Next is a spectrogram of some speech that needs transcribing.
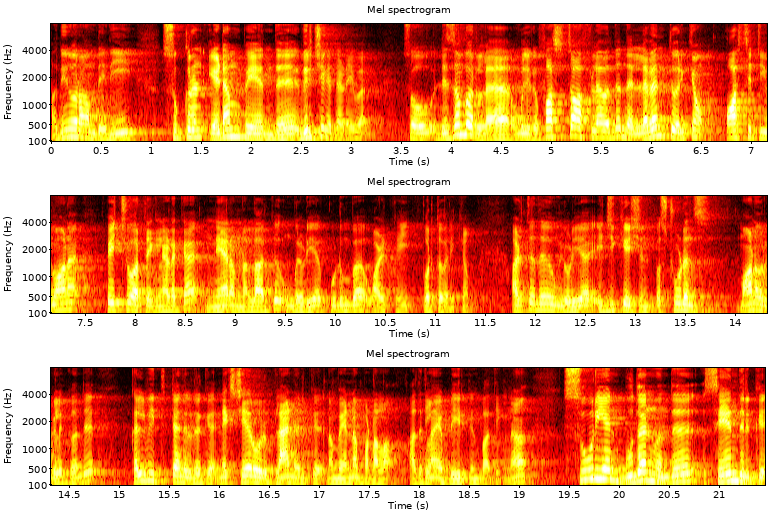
பதினோராம் தேதி சுக்ரன் இடம் பெயர்ந்து விருச்சிகத்தை அடைவார். ஸோ டிசம்பரில் உங்களுக்கு ஃபஸ்ட் ஆஃபில் வந்து இந்த லெவன்த் வரைக்கும் பாசிட்டிவான பேச்சுவார்த்தைகள் நடக்க நேரம் நல்லா இருக்குது உங்களுடைய குடும்ப வாழ்க்கை பொறுத்த வரைக்கும். அடுத்தது உங்களுடைய எஜுகேஷன் இப்போ ஸ்டூடெண்ட்ஸ் மாணவர்களுக்கு வந்து கல்வி திட்டங்கள் இருக்குது நெக்ஸ்ட் இயர் ஒரு பிளான் இருக்குது நம்ம என்ன பண்ணலாம்? அதுக்கெலாம் எப்படி இருக்குன்னு பார்த்தீங்கன்னா சூரியன் புதன் வந்து சேர்ந்துருக்கு.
